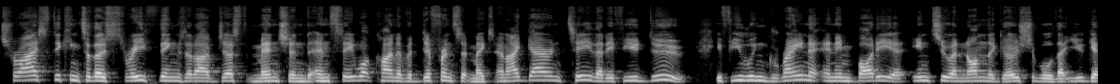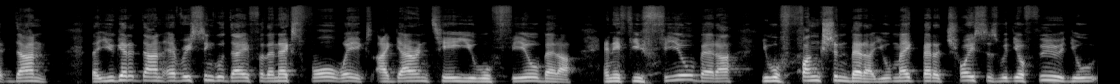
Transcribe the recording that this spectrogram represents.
Try sticking to those three things that I've just mentioned and see what kind of a difference it makes. And I guarantee that if you do, if you ingrain it and embody it into a non negotiable that you get done, that you get it done every single day for the next four weeks, I guarantee you will feel better. And if you feel better, you will function better. You'll make better choices with your food. You'll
